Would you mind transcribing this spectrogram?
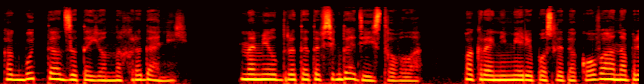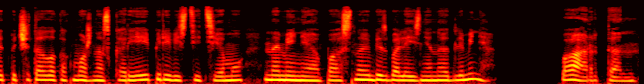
как будто от затаённых рыданий. На Милдред это всегда действовало. По крайней мере, после такого она предпочитала как можно скорее перевести тему на менее опасную и безболезненную для меня. «Бартон»,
